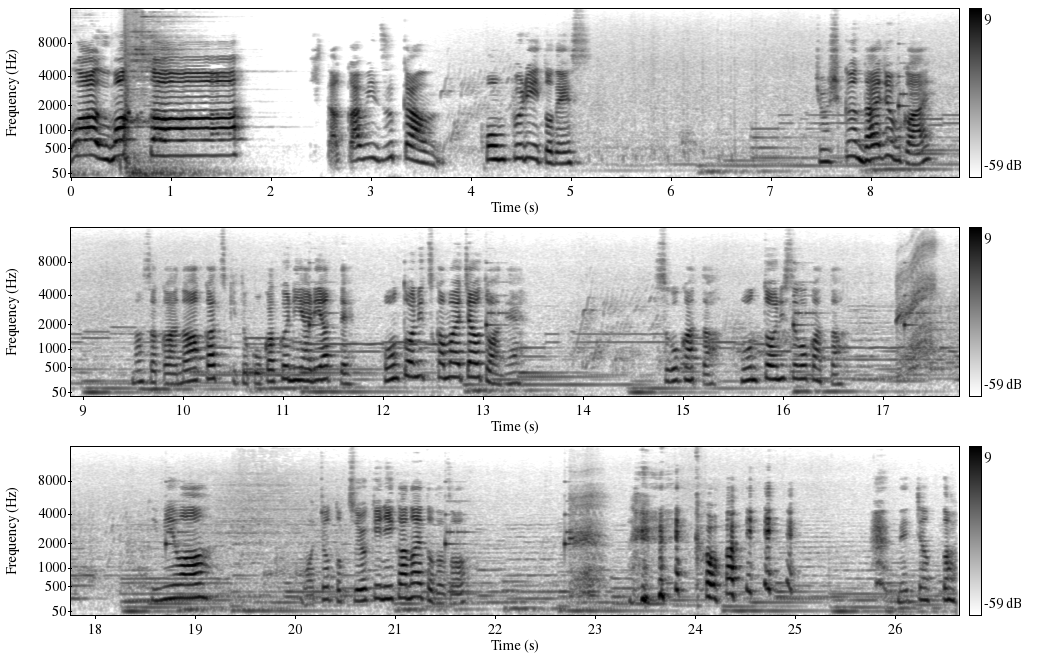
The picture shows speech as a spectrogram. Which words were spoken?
うわー埋まった北上図鑑。コンプリートです。女子くん大丈夫かい？まさかあの暁と互角にやり合って本当に捕まえちゃうとはね。すごかった。本当にすごかった。君はもうちょっと強気にいかないとだぞ。かわいい。寝ちゃった。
